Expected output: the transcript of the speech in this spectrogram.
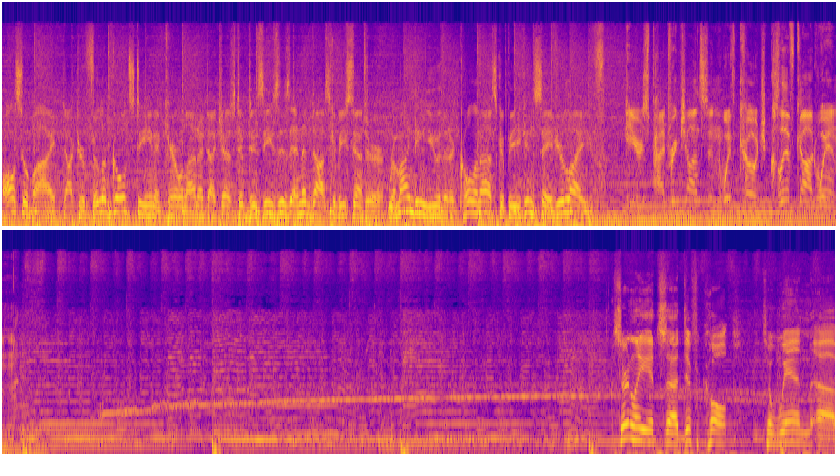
Also by Dr. Philip Goldstein at Carolina Digestive Diseases and Endoscopy Center, reminding you that a colonoscopy can save your life. Here's Patrick Johnson with Coach Cliff Godwin. Certainly, it's uh, difficult to win uh,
